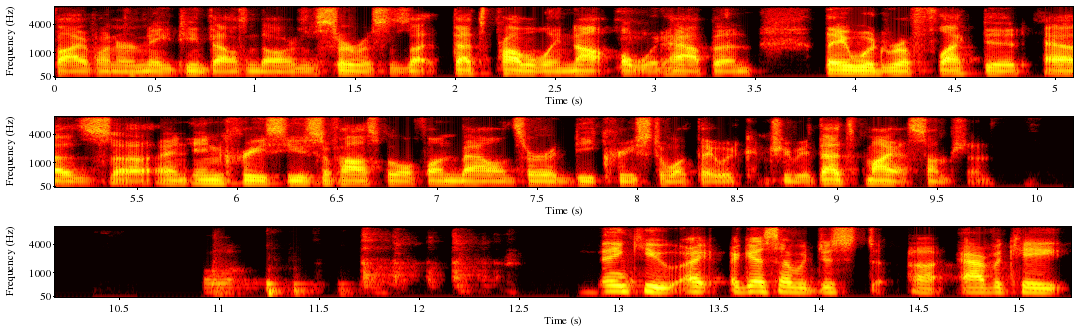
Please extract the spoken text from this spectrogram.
$518,000 of services. That, that's probably not what would happen. They would reflect it as uh, an increased use of hospital fund balance or a decrease to what they would contribute. That's my assumption. Thank you. I, I guess I would just uh, advocate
